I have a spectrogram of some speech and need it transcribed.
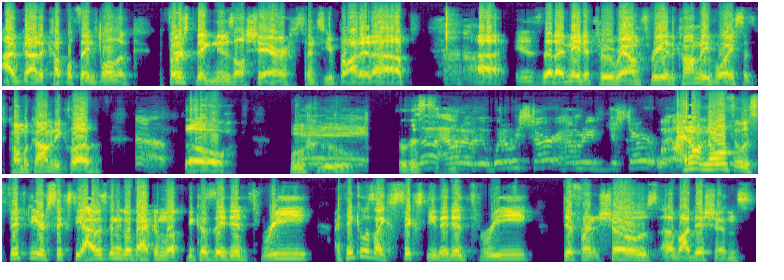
I've got a couple things. Well, the, the first big news I'll share, since you brought it up, Uh-huh. uh, is that I made it through round three of the Comedy Voice at Tacoma Comedy Club. Oh, So, woohoo! hey. So this, So out of what do we start? How many did you start with? I don't know if it was 50 or 60. I was going to go back and look because they did three, I think it was like 60. They did three different shows of auditions.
